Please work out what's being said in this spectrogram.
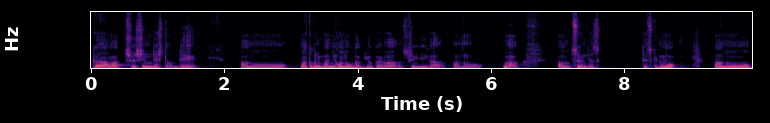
が、まあ、中心でしたので、あの、まあ、特に、まあ、日本の音楽業界は CD が、あの、まあ、あの、強いんです、ですけども、あの、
